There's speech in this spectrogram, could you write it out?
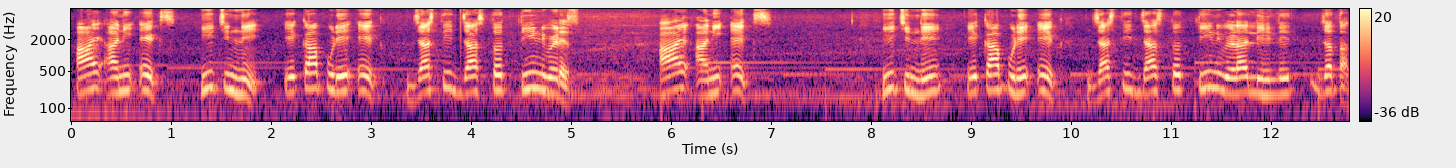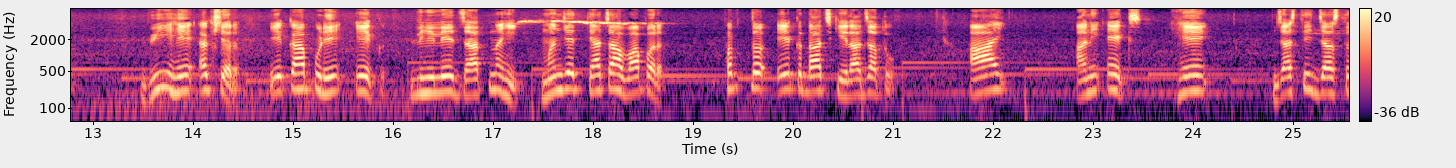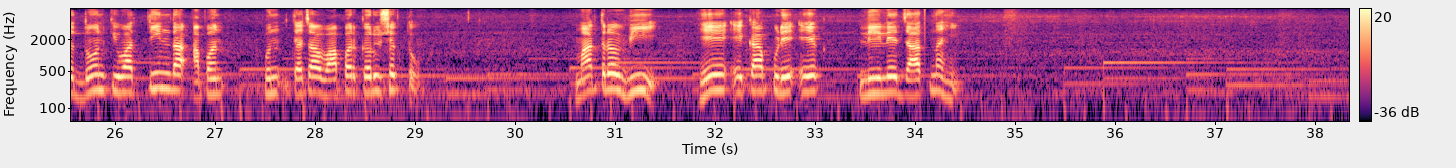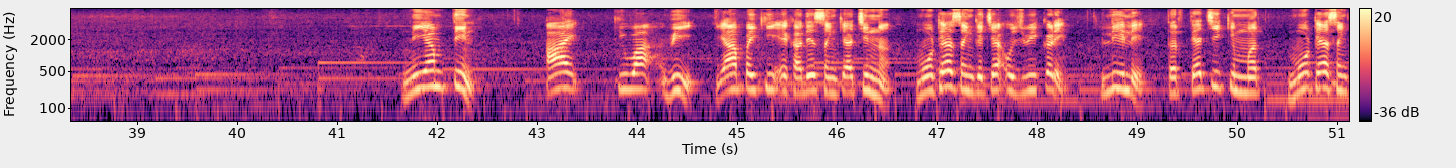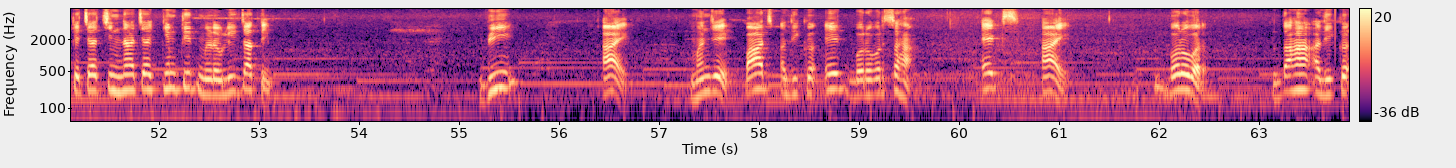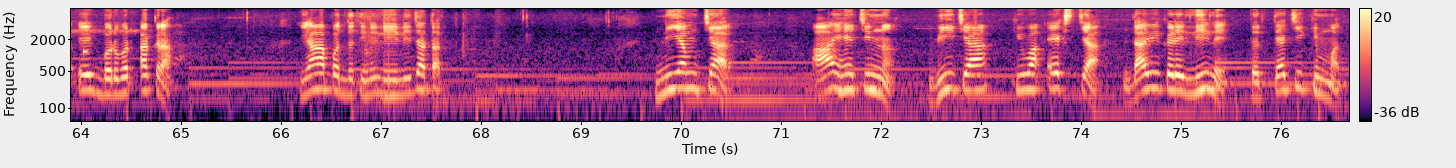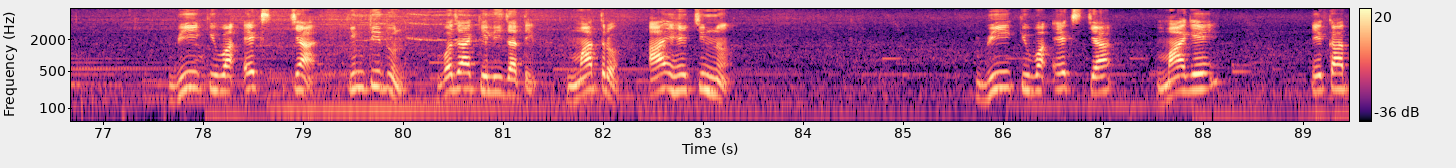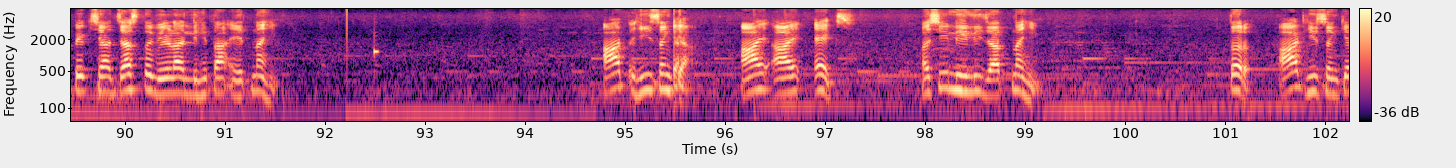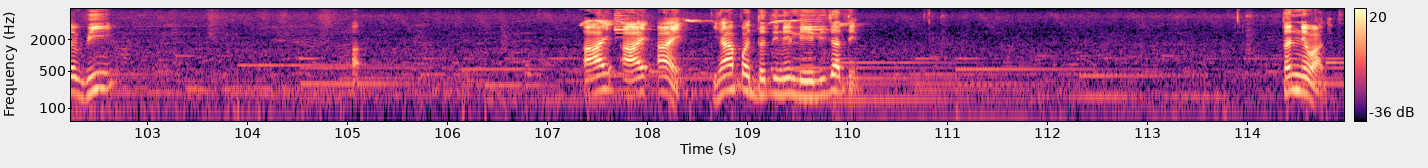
आय आणि एक्स ही चिन्हे एकापुढे एक जास्तीत जास्त तीन वेळेस आय आणि एक्स. ही चिन्हे एकापुढे एक. जास्तीत जास्त तीन वेळा लिहिले जातात. व्ही हे अक्षर एकापुढे एक लिहिले जात नाही. म्हणजे त्याचा वापर फक्त एकदाच केला जातो. आय आणि एक्स हे जास्तीत जास्त दोन किंवा तीनदा आपण पुन त्याचा वापर करू शकतो. मात्र व्ही हे एकापुढे एक लिहिले जात नाही. नियम तीन आय किंवा व्ही यापैकी एखादे संख्या चिन्ह मोठ्या संख्येच्या उजवीकडे लिहिले तर त्याची किंमत मोठ्या संख्येच्या चिन्हाच्या किमतीत मिळवली जाते. व्ही आय म्हणजे पाच अधिक एक बरोबर सहा. एक्स आय बरोबर दहा अधिक एक बरोबर अकरा. या पद्धतीने लिहिली जातात. नियम चार. आय हे चिन्ह. व्हीच्या किंवा एक्सच्या डावीकडे लिहिले तर त्याची किंमत. व्ही किंवा एक्सच्या किमतीतून वजा केली जाते. मात्र आय हे चिन्ह. व्ही किंवा एक्सच्या मागे एकापेक्षा जास्त वेळा लिहिता येत नाही. आत ही संख्या आय आय एक्स अशी लिहिली जात नाही. तर आठ ही संख्या व्ही आय आय आय ह्या पद्धतीने लिहिली जाते. धन्यवाद.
